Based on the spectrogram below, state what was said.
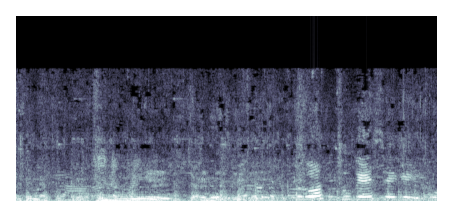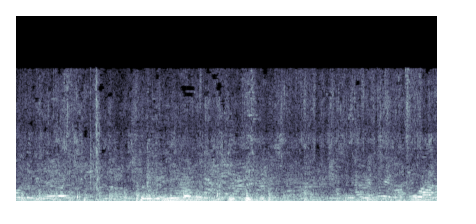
이게 낫다. 보는 눈이 진짜. 이거 두 개, 세 개, 이거를. 세개 2만 원. 5만 원,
